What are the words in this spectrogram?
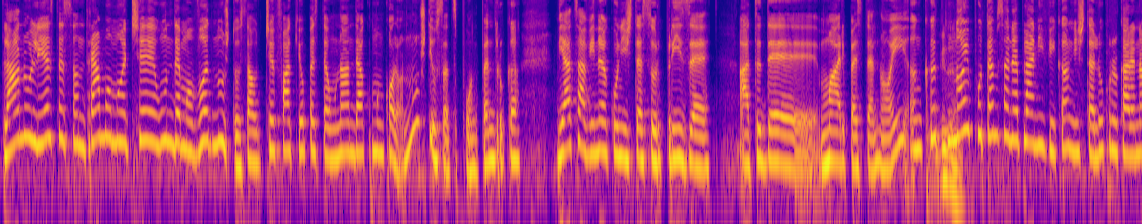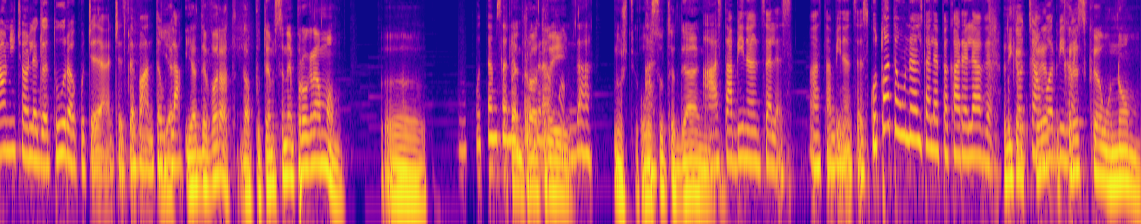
Planul este să întreabă-mă ce, unde mă văd, nu știu, sau ce fac eu peste un an de acum încolo. Nu știu să-ți spun, pentru că viața vine cu niște surprize atât de mari peste noi, încât Bine. noi putem să ne planificăm niște lucruri care n-au nicio legătură cu ceea ce se va întâmpla. E, e adevărat, dar putem să ne programăm. Uh, putem să ne pentru programăm, a trăi, da. nu știu, 100 de ani. Asta bineînțeles. Asta bineînțeles. Cu toate uneltele pe care le avem. Adică cu tot ce am cred, vorbit crezi că un om, uh,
